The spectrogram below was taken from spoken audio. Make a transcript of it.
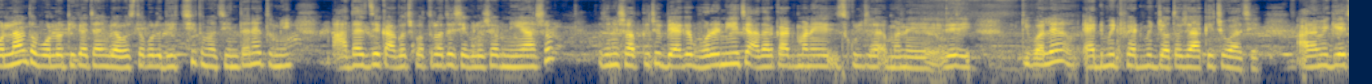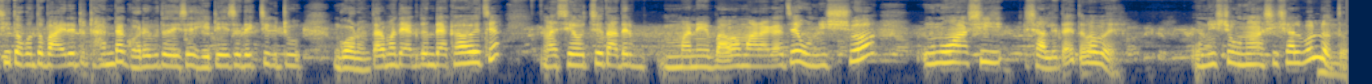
বললাম, তো বলল, ঠিক আছে, আমি ব্যবস্থা করে দিচ্ছি, তোমার চিন্তা নেই, তুমি আদার্স যে কাগজপত্র আছে, সেগুলো সব নিয়ে আসো। ওই জন্য সব কিছু ব্যাগে ভরে নিয়েছি, আধার কার্ড মানে স্কুল মানে কি বলে অ্যাডমিট ফ্যাডমিট যত যা কিছু আছে। আর আমি গেছি, তখন তো বাইরে একটু ঠান্ডা, ঘরের ভিতরে এসে হেঁটে এসে দেখছি একটু গরম। তার মধ্যে একজন দেখা হয়েছে, আর সে হচ্ছে তাদের মানে বাবা মারা গেছে উনিশশো উনআশি সালে, তাই তো বাবা? উনিশশো উনআশি সাল বলল তো?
